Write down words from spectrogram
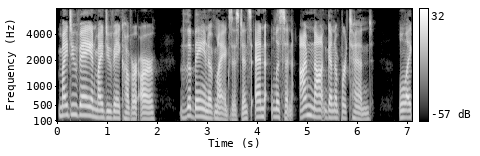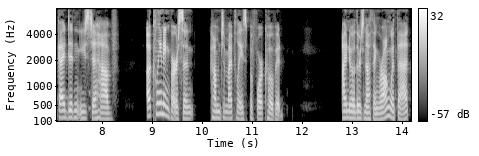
my duvet and my duvet cover are the bane of my existence. And listen, I'm not going to pretend like I didn't used to have a cleaning person come to my place before COVID. I know there's nothing wrong with that,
